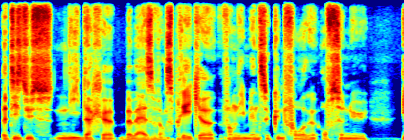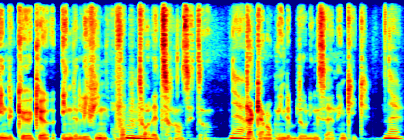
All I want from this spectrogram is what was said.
Het is dus niet dat je bij wijze van spreken van die mensen kunt volgen of ze nu in de keuken, in de living of op het toilet gaan zitten. Ja. Dat kan ook niet de bedoeling zijn, denk ik. Nee.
